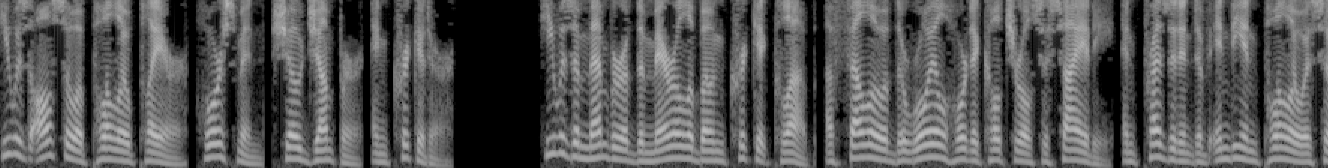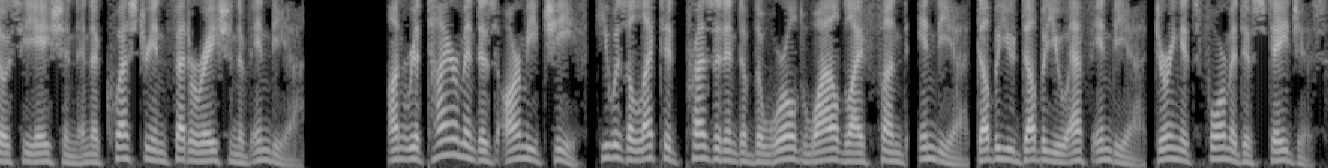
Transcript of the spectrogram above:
He was also a polo player, horseman, show jumper, and cricketer. He was a member of the Marylebone Cricket Club, a Fellow of the Royal Horticultural Society, and President of Indian Polo Association and Equestrian Federation of India. On retirement as Army Chief, he was elected President of the World Wildlife Fund, India WWF India during its formative stages.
